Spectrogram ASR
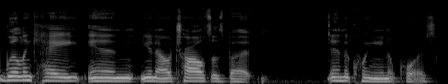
Will and Kate and, you know, Charles's butt and the Queen, of course.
